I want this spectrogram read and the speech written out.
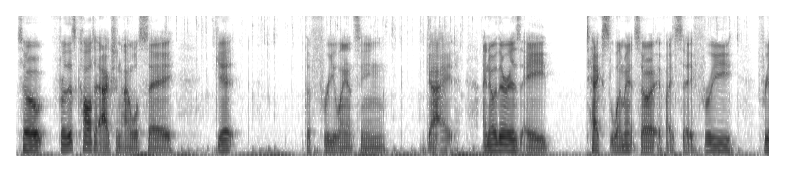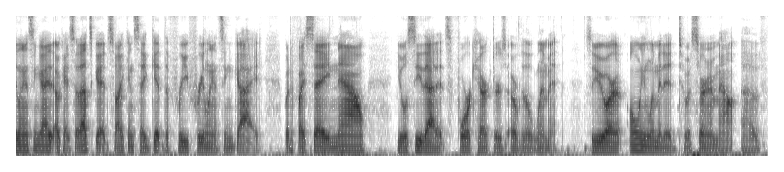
So for this call to action, I will say get the freelancing guide. I know there is a text limit, so if I say free freelancing guide, okay, so that's good. So I can say get the free freelancing guide. But if I say now, you will see that it's four characters over the limit. So you are only limited to a certain amount of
